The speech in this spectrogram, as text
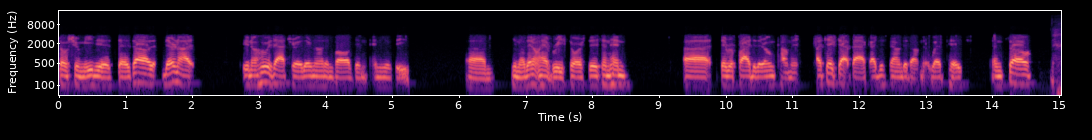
social media that says, "Oh, they're not, you know, who is ATRA? They're not involved in any of these. Um, you know, they don't have resources." And then uh, they replied to their own comment. I take that back. I just found it on their webpage, and so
